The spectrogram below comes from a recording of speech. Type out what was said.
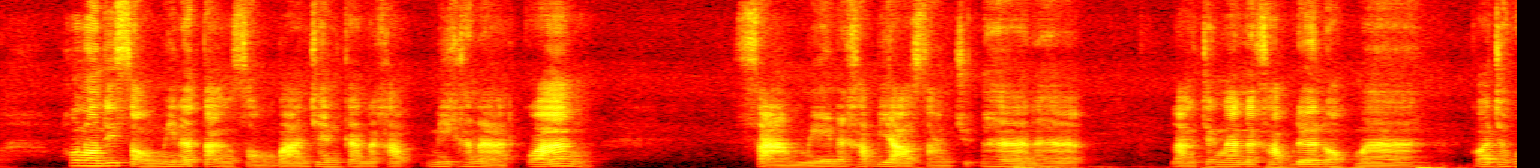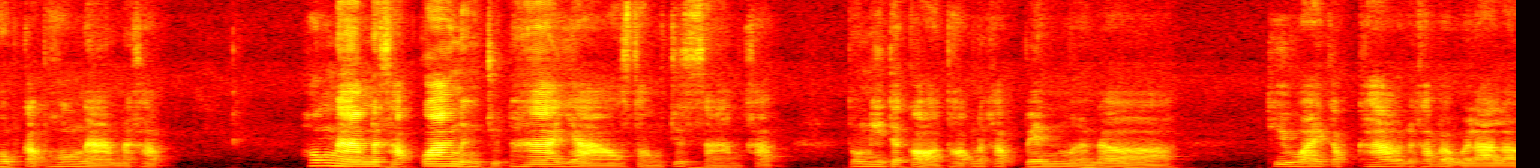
2 ห้องนอนที่ 2 มีหน้าต่าง 2 บานเช่นกันนะครับ มีขนาดกว้าง 3 เมตรนะครับ ยาว 3.5 นะฮะ หลังจากนั้นนะครับเดินออกมาก็จะพบกับห้องน้ำนะครับ ห้องน้ำนะครับกว้าง 1.5 ยาว 2.3 ครับ ตรงนี้จะก่อท็อปนะครับเป็นเหมือนเอ่อที่ไว้กับข้าวนะครับ แบบเวลาเรา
